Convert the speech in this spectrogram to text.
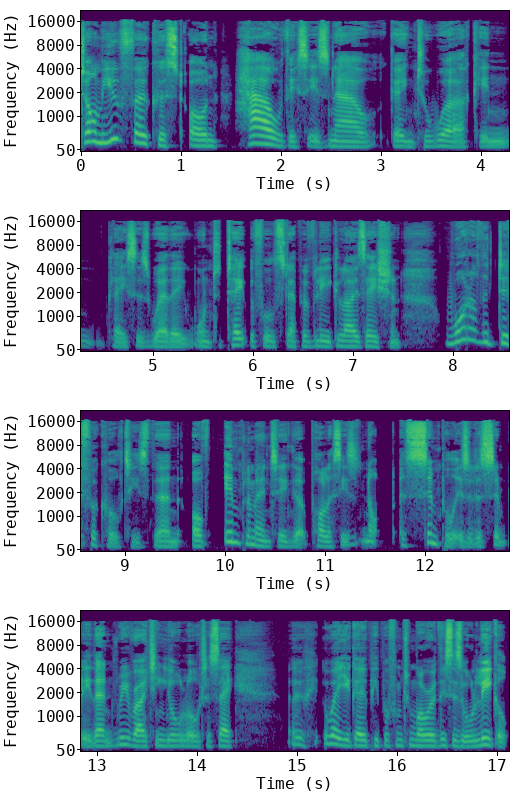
Tom, you focused on how this is now going to work in places where they want to take the full step of legalisation. What are the difficulties then of implementing policies? Not as simple, is it, as simply then rewriting your law to say, oh, away you go, people from tomorrow, this is all legal.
